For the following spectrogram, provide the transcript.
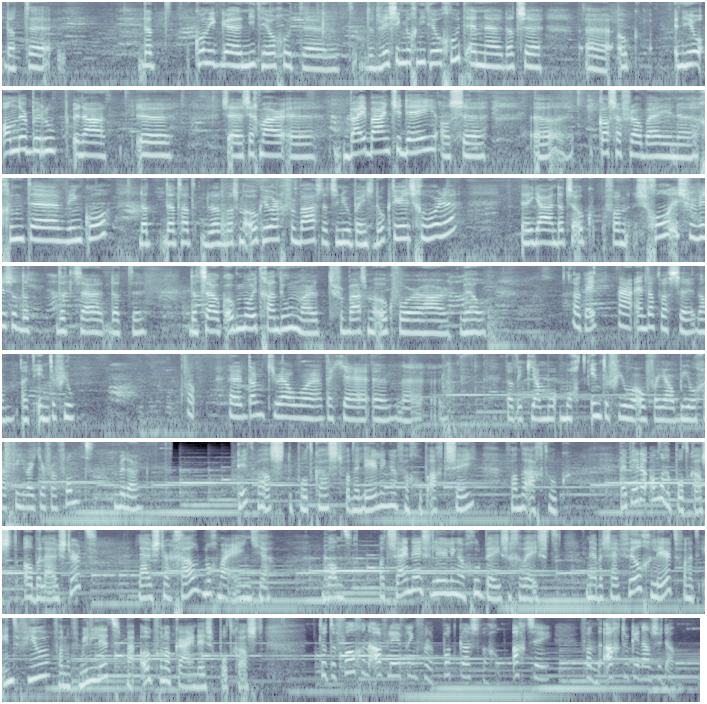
dat, eh, dat kon ik eh, niet heel goed, eh, dat, dat wist ik nog niet heel goed. En eh, dat ze eh, ook een heel ander beroep, eh, eh, z- zeg maar, eh, bijbaantje deed als eh, eh, kassavrouw bij een eh, groentewinkel. Dat, dat, had, dat was me ook heel erg verbaasd dat ze nu opeens dokter is geworden. Eh, ja, en dat ze ook van school is verwisseld, dat, dat, zou, dat, dat zou ik ook nooit gaan doen. Maar het verbaast me ook voor haar wel. Oké. Nou, en dat was dan het interview. Eh, dankjewel dat, je, eh, dat ik jou mo- mocht interviewen over jouw biografie, wat je ervan vond. Bedankt. Dit was de podcast van de leerlingen van groep 8C van de Achthoek. Heb jij de andere podcast al beluisterd? Luister gauw nog maar eentje. Want wat zijn deze leerlingen goed bezig geweest? En hebben zij veel geleerd van het interviewen van een familielid, maar ook van elkaar in deze podcast. Tot de volgende aflevering van de podcast van groep 8C van de Achthoek in Amsterdam.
